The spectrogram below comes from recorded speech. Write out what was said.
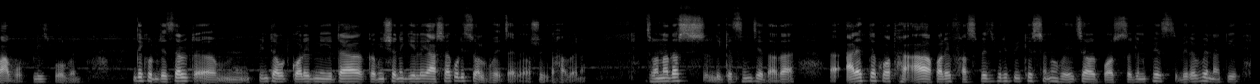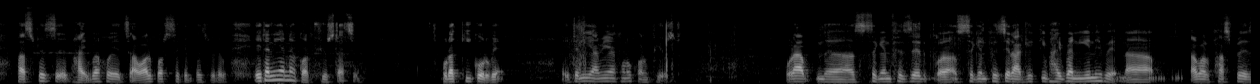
পাবো? প্লিজ বলবেন। দেখুন রেজাল্ট প্রিন্ট আউট করেননি, এটা কমিশনে গেলে আশা করি সলভ হয়ে যাবে, অসুবিধা হবে না। ঝর্ণা দাস লিখেছেন যে, দাদা আরেকটা কথা আপারে ফার্স্ট পেজ ভেরিফিকেশন হয়ে যাওয়ার পর সেকেন্ড পেজ বেরোবে নাকি? ফার্স্ট পেজ ভাইবা হয়ে যাওয়ার পর সেকেন্ড পেজ বেরোবে? এটা নিয়ে না কনফিউজড আছে। ওরা কি করবে? এটা নিয়ে আমি এখনও কনফিউজড ওরা সেকেন্ড ফেজের সেকেন্ড ফেজের আগে কি ভাইবা নিয়ে নেবে? না, আবার ফার্স্ট ফেজ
